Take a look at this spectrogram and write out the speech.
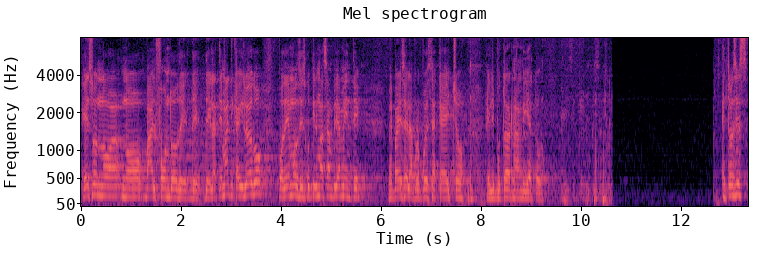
Eso no, no va al fondo de, de- de la temática y luego podemos discutir más ampliamente, me parece, la propuesta que ha hecho el diputado Hernán Villatoro. Entonces,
